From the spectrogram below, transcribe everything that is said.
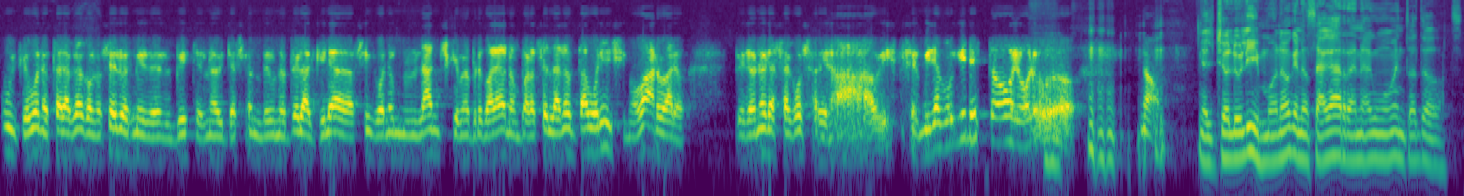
uy, qué bueno estar acá con los héroes, viste, en una habitación de un hotel alquilada, así con un lunch que me prepararon para hacer la nota, está buenísimo, bárbaro, pero no era esa cosa de, ah, viste, mira con quién estoy, boludo. No, el cholulismo, ¿no? Que nos agarra en algún momento a todos.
